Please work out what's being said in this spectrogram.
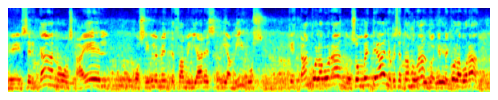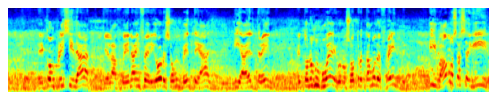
eh, cercanos a él, posiblemente familiares y amigos que están colaborando. Son 20 años que se están jugando, a que esté colaborando. Es complicidad, que las penas inferiores son 20 años y a él 30. Esto no es un juego, nosotros estamos de frente y vamos a seguir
